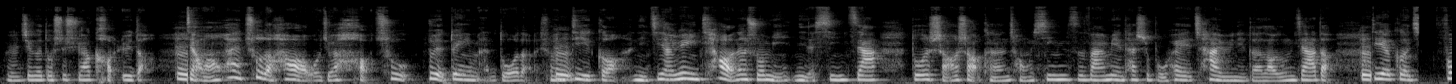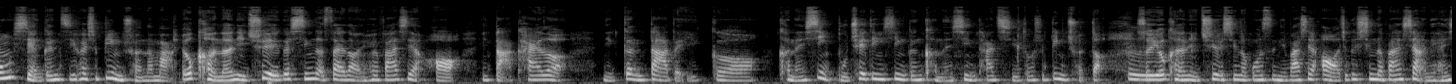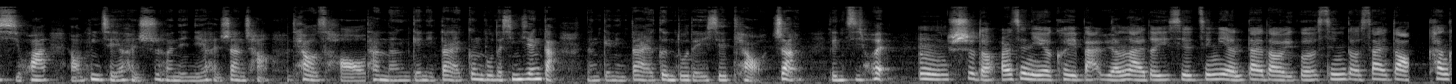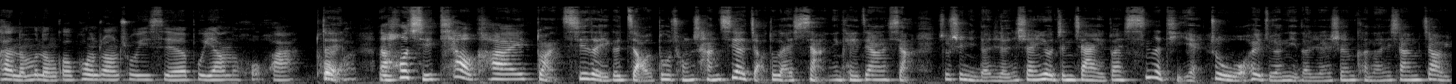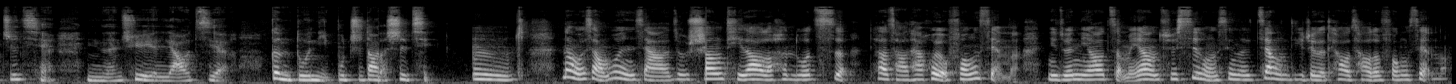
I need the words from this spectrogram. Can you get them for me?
我觉得这个都是需要考虑的。讲完坏处的话，我觉得好处就也对应蛮多的。首先，第一个，你既然愿意跳，那说明你的新家多少少可能从薪资方面它是不会差于你的老东家的。第二个，风险跟机会是并存的嘛，有可能你去一个新的赛道，你会发现哦，你打开了你更大的一个。可能性、不确定性跟可能性，它其实都是并存的。嗯，所以有可能你去了新的公司，你发现哦，这个新的方向你很喜欢，然后并且也很适合你，你也很擅长。跳槽它能给你带来更多的新鲜感，能给你带来更多的一些挑战跟机会。嗯，是的，而且你也可以把原来的一些经验带到一个新的赛道，看看能不能够碰撞出一些不一样的火花。对，然后其实跳开短期的一个角度，从长期的角度来想，你可以这样想，就是你的人生又增加一段新的体验。就我会觉得你的人生可能相较于之前，你能去了解更多你不知道的事情。嗯，那我想问一下，就是刚提到了很多次跳槽它会有风险嘛？你觉得你要怎么样去系统性的降低这个跳槽的风险呢？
